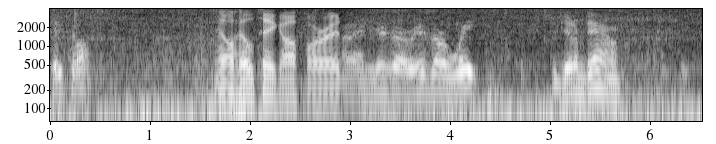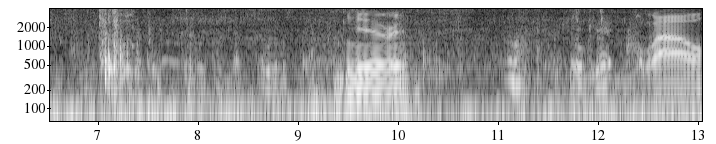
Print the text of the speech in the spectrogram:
takes off. He'll, he'll take off all right. All right, and here's our here's our weight to get him down. Yeah, right. Okay. Wow.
